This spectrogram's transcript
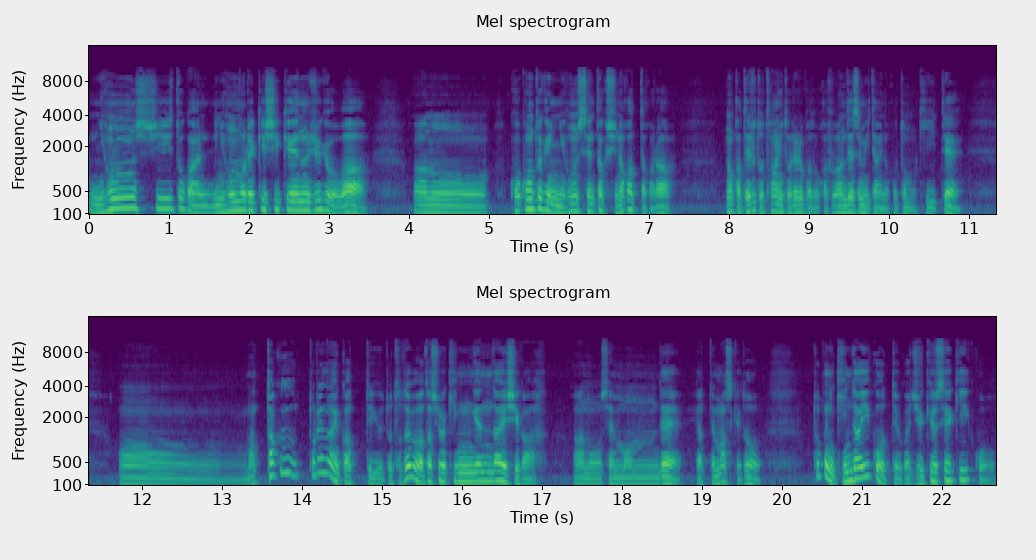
日本史とか日本の歴史系の授業はあの高校の時に日本史選択しなかったからなんか出ると単位取れるかどうか不安ですみたいなことも聞いて全く取れないかっていうと例えば私は近現代史があの専門でやってますけど特に近代以降っていうか19世紀以降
